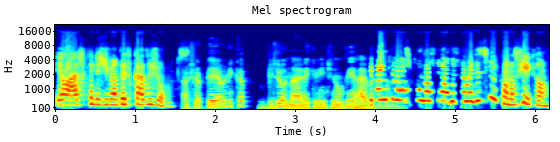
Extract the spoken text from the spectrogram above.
Eu acho que eles deviam ter ficado juntos. A Sharpay é a única bilionária que a gente não tem raiva. Eu acho que no final do filme eles ficam, não ficam?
